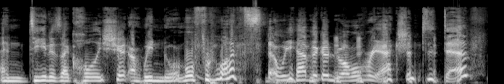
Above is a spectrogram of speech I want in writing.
And Dean is like, "Holy shit, are we normal for once? Are we having a normal reaction to death?"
